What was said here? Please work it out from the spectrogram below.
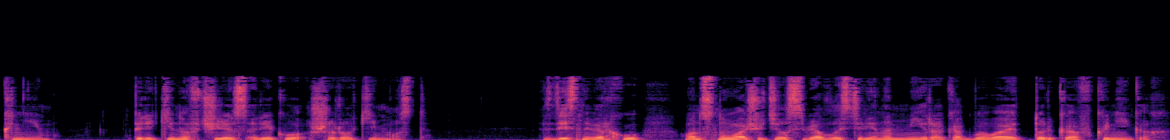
к ним, перекинув через реку широкий мост. Здесь наверху он снова ощутил себя властелином мира, как бывает только в книгах.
